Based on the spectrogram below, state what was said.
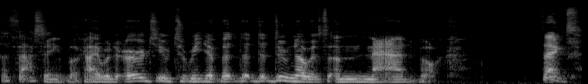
a fascinating book. I would urge you to read it, but do know it's a mad book. Thanks.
